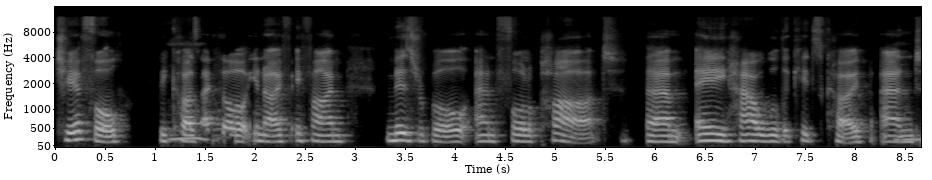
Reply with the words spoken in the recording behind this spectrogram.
cheerful, because mm. I thought, you know, if, if I'm miserable and fall apart, um, A, how will the kids cope? And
